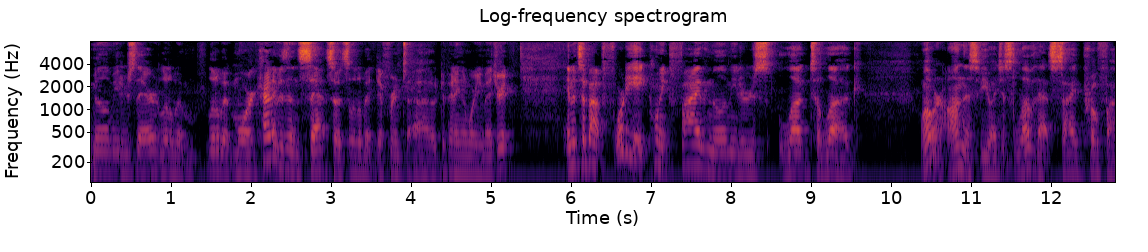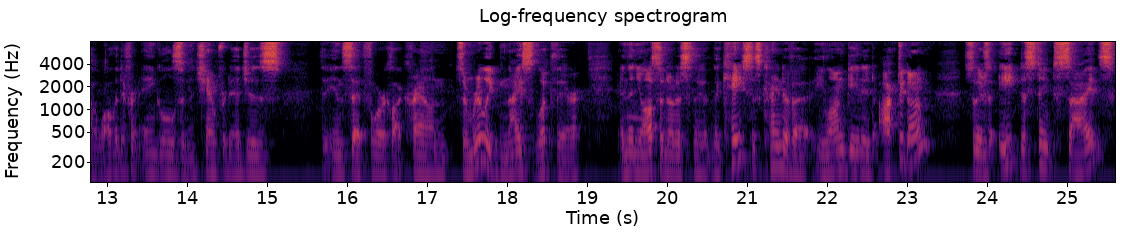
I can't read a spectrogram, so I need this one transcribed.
millimeters there, a little bit, little bit more. It kind of is in set, so it's a little bit different uh, depending on where you measure it. And it's about 48.5 millimeters lug to lug. While we're on this view, I just love that side profile, all the different angles and the chamfered edges, the inset four o'clock crown, some really nice look there. And then you also notice the, the case is kind of a elongated octagon. So there's eight distinct sides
